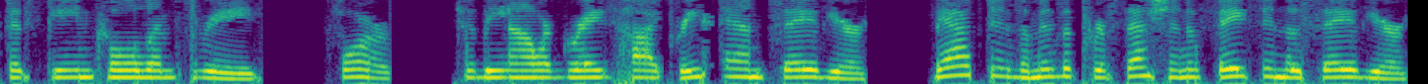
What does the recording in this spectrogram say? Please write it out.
15 colon 3. 4. To be our great high priest and savior. Baptism is a profession of faith in the savior,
